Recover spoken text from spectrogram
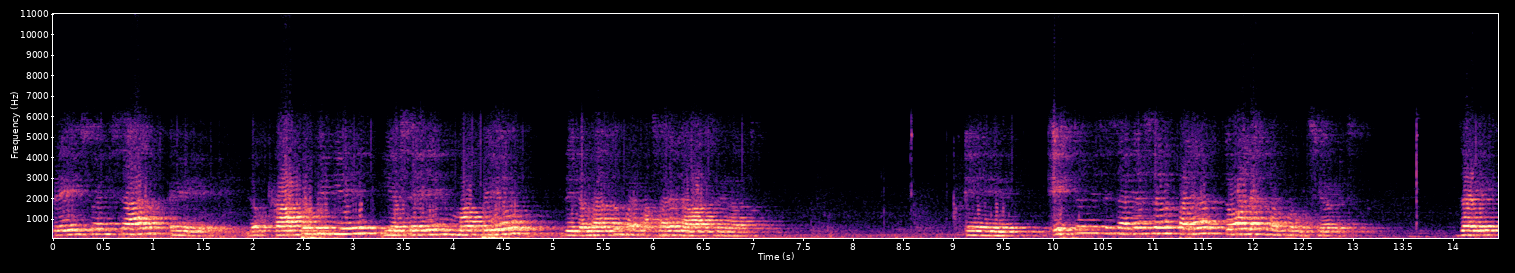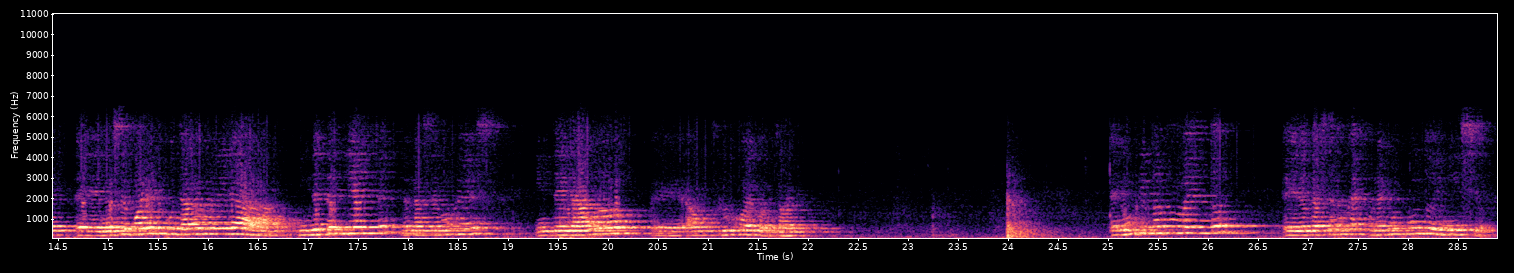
previsualizar eh, los campos que tienen y hacer el mapeo de los datos para pasar a la base de datos. Eh, esto es necesario hacer para todas las transformaciones. Ya eh, no se puede ejecutar de manera independiente, lo que hacemos es integrarlo a un flujo de control. En un primer momento, lo que hacemos es poner un punto de inicio.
